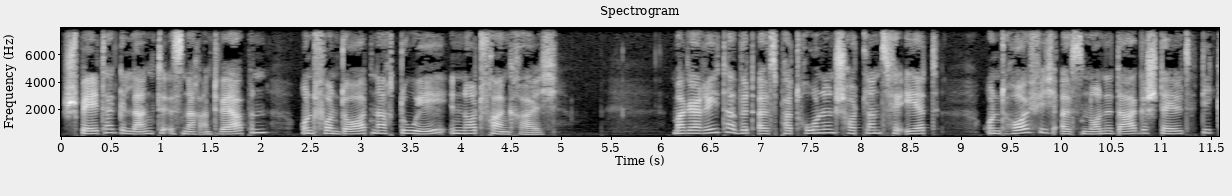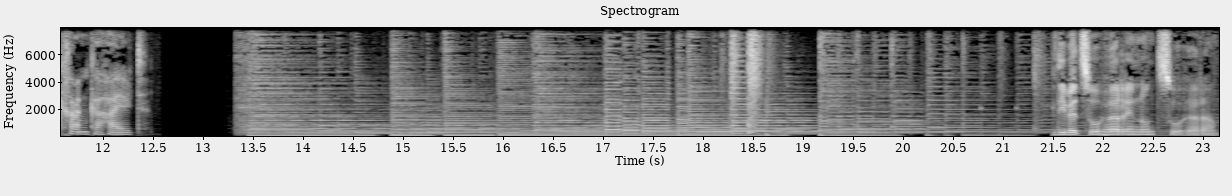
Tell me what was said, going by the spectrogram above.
Später gelangte es nach Antwerpen und von dort nach Douai in Nordfrankreich. Margareta wird als Patronin Schottlands verehrt und häufig als Nonne dargestellt, die Kranke heilt. Liebe Zuhörerinnen und Zuhörer,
